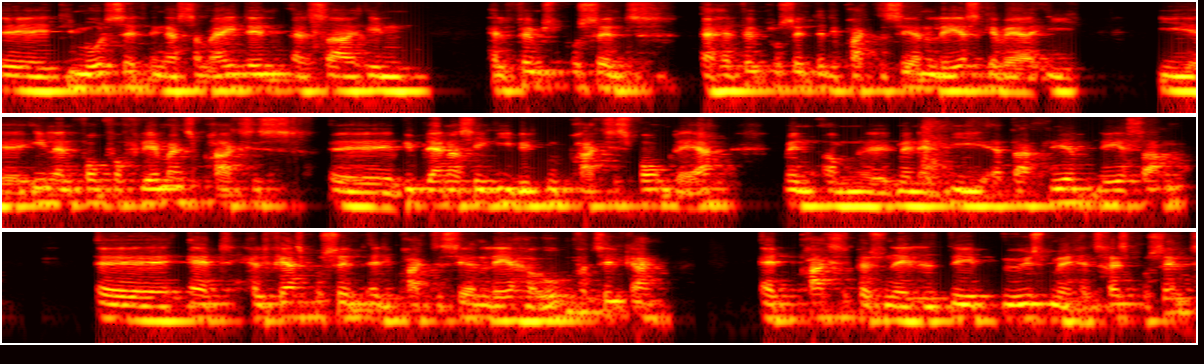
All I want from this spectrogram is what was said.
Øh, de målsætninger, som er i den, altså en 90 procent af 90 procent af de praktiserende læger skal være i, i øh, en eller anden form for flermandspraksis. Øh, vi blander os ikke i, hvilken praksisform det er, men, om, øh, men at, vi, at der er flere læger sammen øh, at 70 procent af de praktiserende læger har åben for tilgang, at praksispersonalet det øges med 50 procent,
